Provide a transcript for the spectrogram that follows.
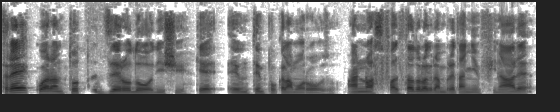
3.48.012, che è un tempo clamoroso. Hanno asfaltato la Gran Bretagna in finale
